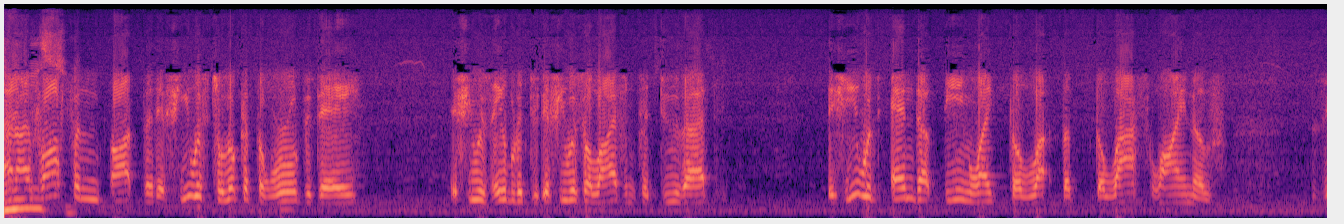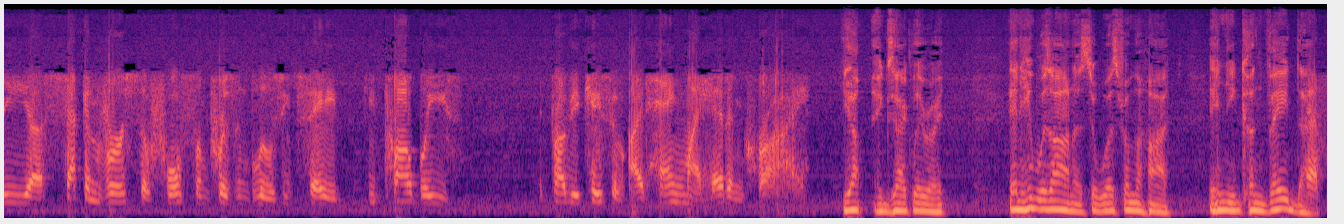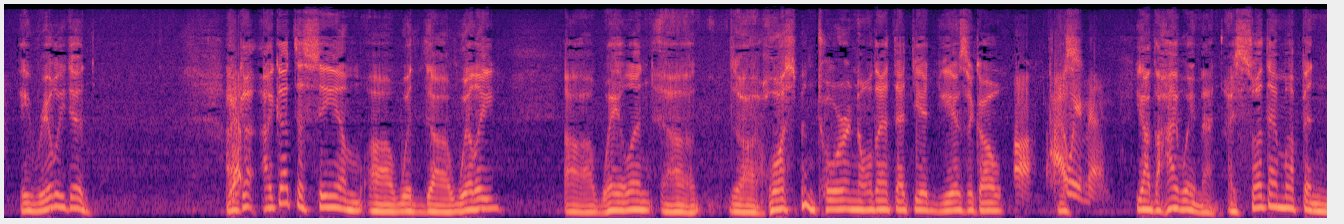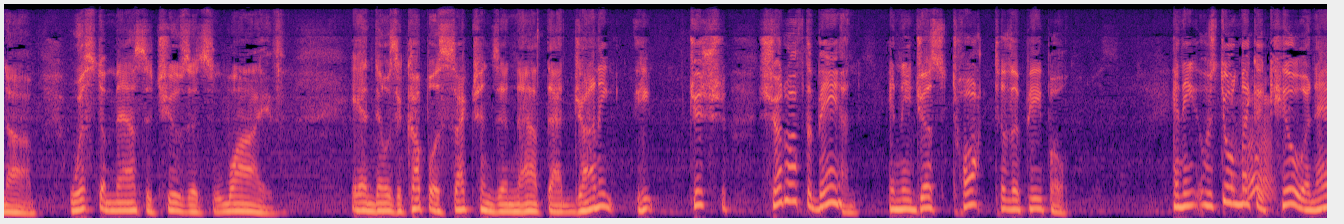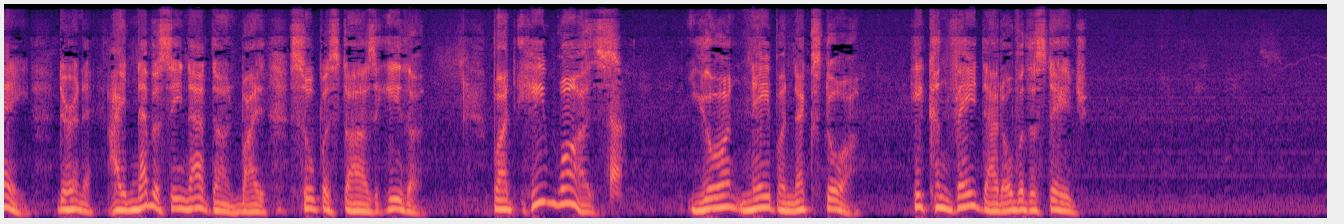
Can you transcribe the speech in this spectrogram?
And I've often thought that if he was to look at the world today, if he was able to do, if he was alive and could do that, he would end up being like the the, the last line of the uh, second verse of Folsom Prison Blues. He'd say he'd probably it'd probably be a case of I'd hang my head and cry. Yep, exactly right. And he was honest. It was from the heart, and he conveyed that. Yes. He really did. I got I got to see him uh, with uh, Willie uh, Waylon, uh, the Horseman tour, and all that that did years ago. Uh, Highwayman. Yeah, the Highwaymen. I saw them up in uh, Worcester, Massachusetts, live, and there was a couple of sections in that that Johnny he just sh- shut off the band and he just talked to the people. And he was doing like a Q and A during it. I'd never seen that done by superstars either. But he was your neighbor next door. He conveyed that over the stage.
